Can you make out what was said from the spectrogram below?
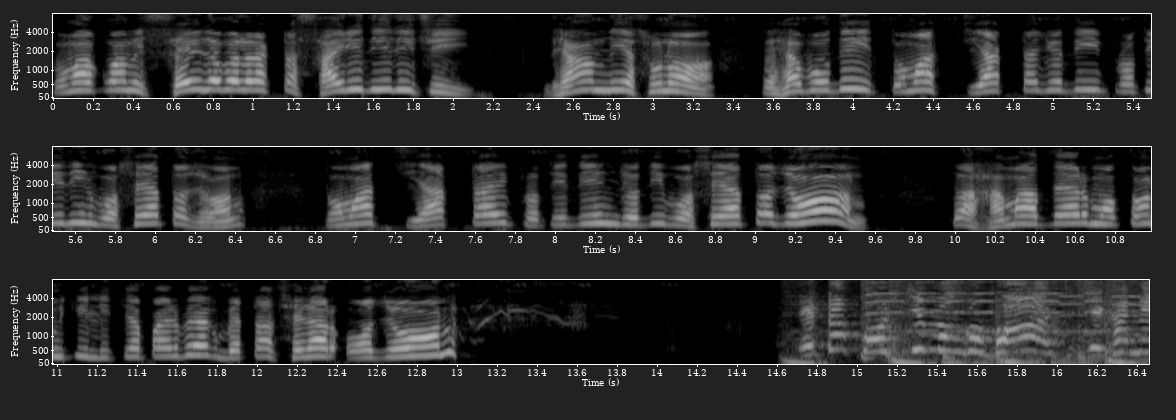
তোমাকে আমি সেই লেভেলের একটা শায়রি দিয়ে দিচ্ছি ধ্যান দিয়ে শোনো। তো হ্যাঁ বৌদি তোমার চেয়ারটা যদি প্রতিদিন বসে এতজন তোমার চেয়ারটাই প্রতিদিন যদি বসে এতজন তো আমাদের মতন কি নিতে পারবে বেটা ছেলের ওজন? এটা পশ্চিমবঙ্গ ভোজ এখানে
